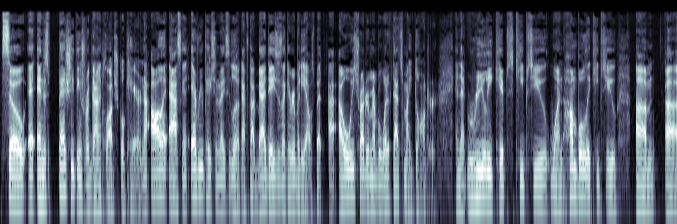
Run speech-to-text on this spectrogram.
so and especially things for gynecological care. Now, all I ask and every patient that I see, look, I've got bad days just like everybody else, but I, I always try to remember what if that's my daughter, and that really keeps keeps you one humble. It keeps you um, uh,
